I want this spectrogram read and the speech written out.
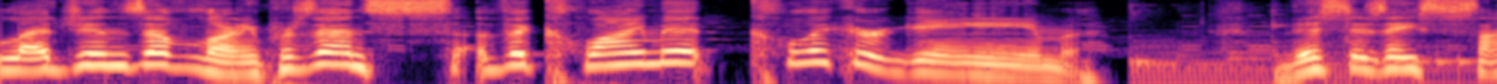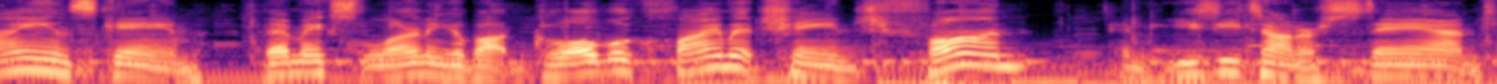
Legends of Learning presents the Climate Clicker Game. This is a science game that makes learning about global climate change fun and easy to understand.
